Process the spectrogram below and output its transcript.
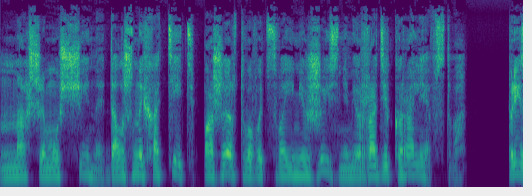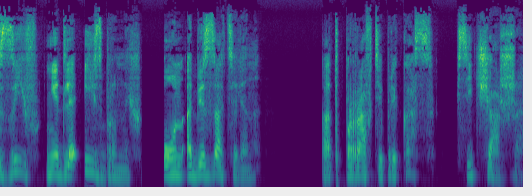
«Наши мужчины должны хотеть пожертвовать своими жизнями ради королевства. Призыв не для избранных, он обязателен. Отправьте приказ сейчас же».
